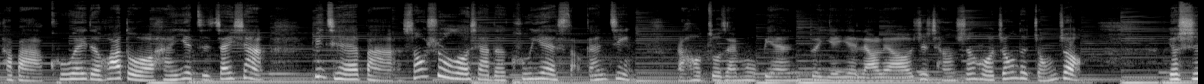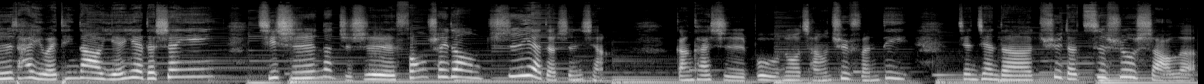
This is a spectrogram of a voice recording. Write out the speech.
他把枯萎的花朵和叶子摘下，并且把松树落下的枯叶扫干净，然后坐在墓边，对爷爷聊聊日常生活中的种种。有时他以为听到爷爷的声音，其实那只是风吹动枝叶的声响。刚开始，布鲁诺常去坟地，渐渐的去的次数少了。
